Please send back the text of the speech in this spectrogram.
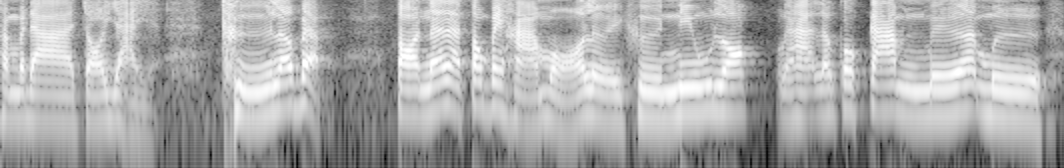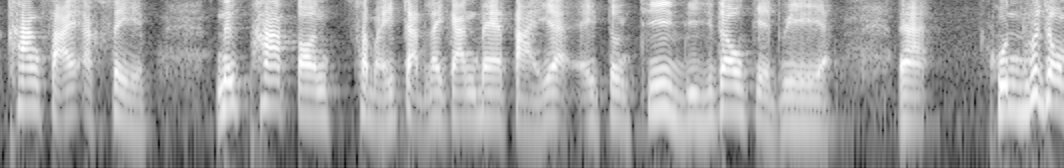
ธรรมดาจอใหญ่ ถือแล้วแบบ ตอนนั้นต้องไปหาหมอเลยคือนิ้วล็อกนะฮะแล้วก็กล้ามเนื้อมือข้างซ้ายอักเสบ นึกภาพตอนสมัยจัดรายการแบร์ไตอะไอตรงที่ดิจิตอลเกตเวย์นะคุณผู้ชม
